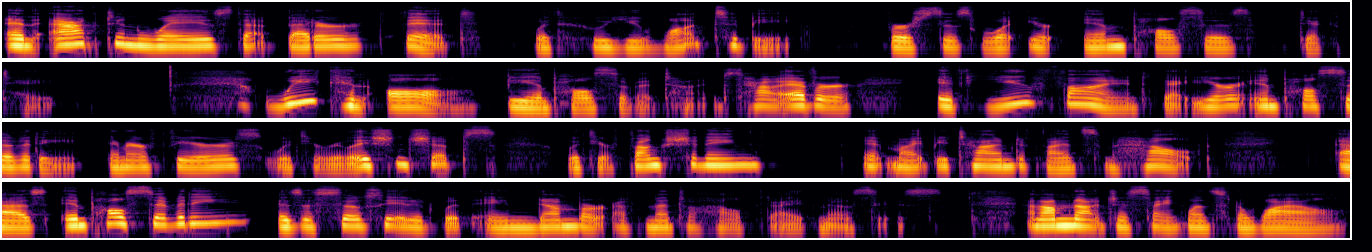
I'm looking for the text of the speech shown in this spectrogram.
and act in ways that better fit with who you want to be versus what your impulses dictate. We can all be impulsive at times. However, if you find that your impulsivity interferes with your relationships, with your functioning, it might be time to find some help, as impulsivity is associated with a number of mental health diagnoses. And I'm not just saying once in a while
